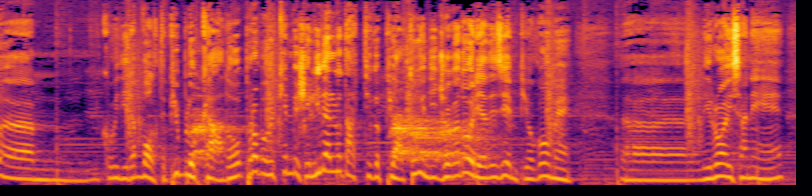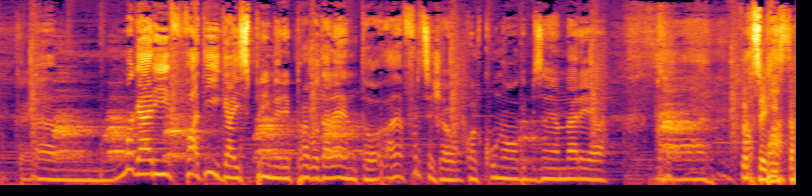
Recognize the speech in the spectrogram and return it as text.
ehm, come dire, a volte più bloccato, proprio perché invece il livello tattico è più alto. Quindi i giocatori, ad esempio, come eh, Leroy Sané, Ok. ehm, magari fatica a esprimere il proprio talento. Eh, forse c'è qualcuno che bisogna andare a. a- a Forse spa- ci sta.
